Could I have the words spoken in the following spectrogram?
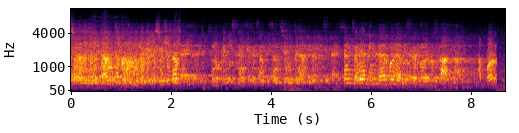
nazionale dei comunica che le società sono previste anche pesanti sanzioni penali per le stesse, senza né all'interno né all'esterno dello Stato.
